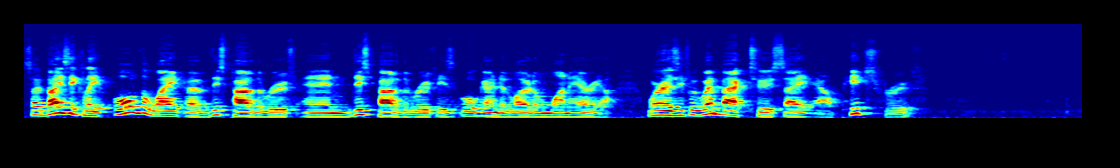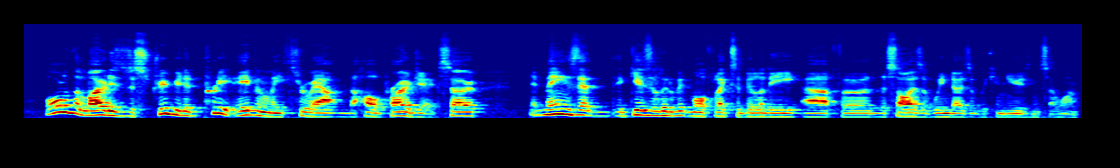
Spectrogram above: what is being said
So basically all the weight of this part of the roof and this part of the roof is all going to load on one area. Whereas if we went back to say our pitched roof, all of the load is distributed pretty evenly throughout the whole project. So it means that it gives a little bit more flexibility uh, for the size of windows that we can use and so on.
